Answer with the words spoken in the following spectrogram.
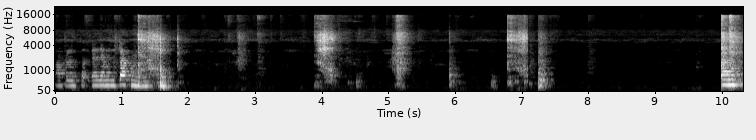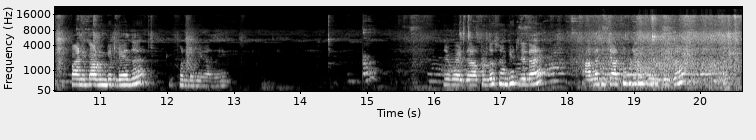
आपलं याच्यामध्ये टाकून घ्यायचं. पाणी पाणी काढून घेतलं याचं थंड होईल आता हे. बघायचं आपण लसूण घेतलेलं आहे. आलाचे चार तुकडे घेतले त्याचं.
